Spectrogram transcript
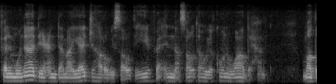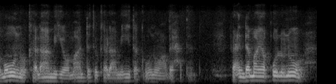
فالمنادي عندما يجهر بصوته فإن صوته يكون واضحا. مضمون كلامه ومادة كلامه تكون واضحة. فعندما يقول نوح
